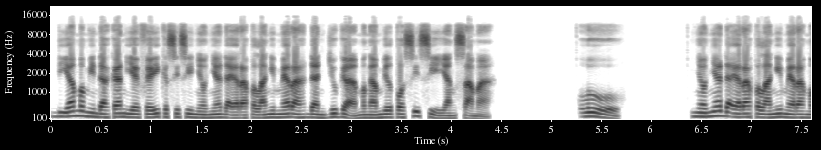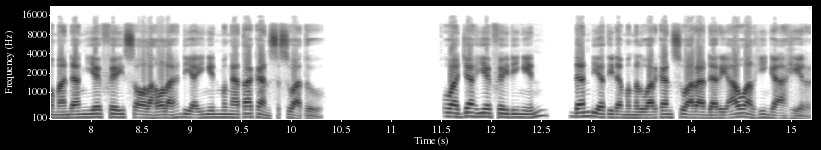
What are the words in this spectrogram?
Dia memindahkan Ye Fei ke sisi nyonya daerah pelangi merah dan juga mengambil posisi yang sama. Uh! Nyonya daerah pelangi merah memandang Ye Fei seolah-olah dia ingin mengatakan sesuatu. Wajah Ye Fei dingin, dan dia tidak mengeluarkan suara dari awal hingga akhir.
